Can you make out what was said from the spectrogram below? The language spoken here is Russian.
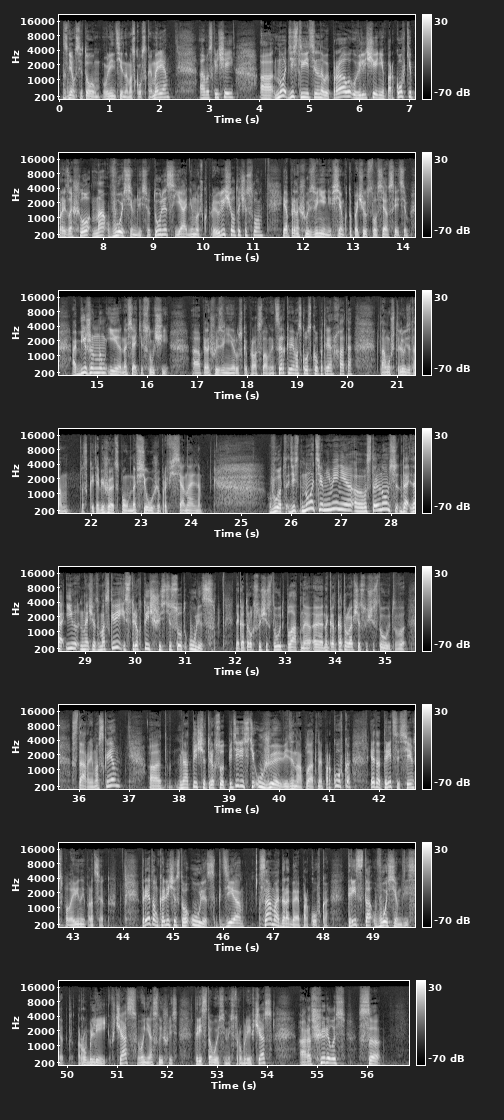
с Днем Святого Валентина Московская мэрия а, москвичей. А, но действительно, вы правы, увеличение парковки произошло на 80 улиц. Я немножко преувеличил это число. Я приношу извинения всем, кто почувствовал себя с этим обиженным. И на всякий случай а, приношу извинения Русской Православной Церкви Московского Патриархата, потому что люди там, так сказать, обижаются, по-моему, на все уже профессионально. Вот, здесь, но, тем не менее, э, в остальном, да, да, и, значит, в Москве из 3600 улиц, на которых существует платная, э, на которые вообще существуют в старой Москве, э, на 1350 уже введена платная парковка, это 37,5%. При этом количество улиц, где Самая дорогая парковка 380 рублей в час, вы не ослышались, 380 рублей в час. А расширилась с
